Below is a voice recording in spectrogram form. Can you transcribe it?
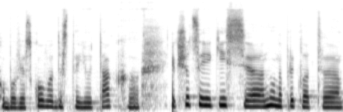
їх обов'язково достають. Так, Е, якщо це якийсь, е, ну, наприклад, е,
